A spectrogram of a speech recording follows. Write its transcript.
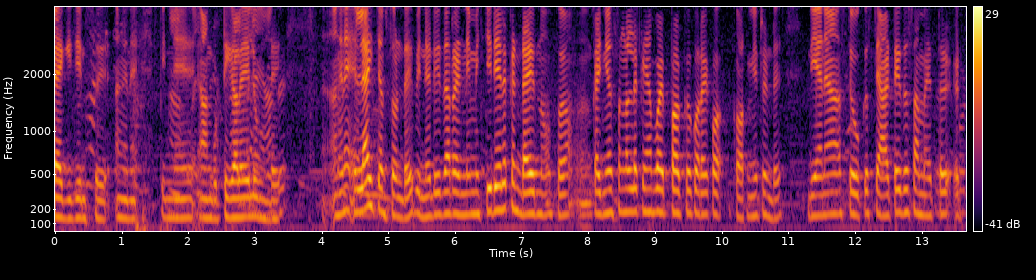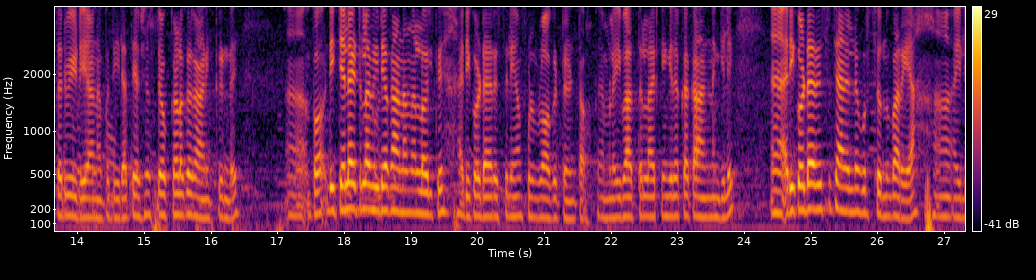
ബാഗി ജീൻസ് അങ്ങനെ പിന്നെ ആൺകുട്ടികളിലും ഉണ്ട്. അങ്ങനെ എല്ലാ ഐറ്റംസും ഉണ്ട്. പിന്നെ ഒരു വിധം റണ്ണിങ് മെറ്റീരിയലൊക്കെ ഉണ്ടായിരുന്നു. ഇപ്പോൾ കഴിഞ്ഞ ദിവസങ്ങളിലൊക്കെ ഞാൻ പോയപ്പോൾ ഒക്കെ കുറേ കുറഞ്ഞിട്ടുണ്ട്. ഇത് ഞാൻ ആ സ്റ്റോക്ക് സ്റ്റാർട്ട് ചെയ്ത സമയത്ത് എടുത്തൊരു വീഡിയോ ആണ്. അപ്പോൾ ഇതിൽ അത്യാവശ്യം സ്റ്റോക്കുകളൊക്കെ കാണിക്കുന്നുണ്ട്. അപ്പോൾ ഡീറ്റെയിൽ ആയിട്ടുള്ള വീഡിയോ കാണുന്നുള്ളവർക്ക് അരിക്കോട് ഡയറീസിൽ ഞാൻ ഫുൾ വ്ളോഗ് ഇട്ടുണ്ട് കേട്ടോ അപ്പോൾ നമ്മൾ ഈ ഭാഗത്തുള്ള ആർക്കെങ്കിലുമൊക്കെ കാണണമെങ്കിൽ അരിക്കോട് ഡയറീസ് ചാനലിനെ കുറിച്ചൊന്ന് പറയാം. അതിൽ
